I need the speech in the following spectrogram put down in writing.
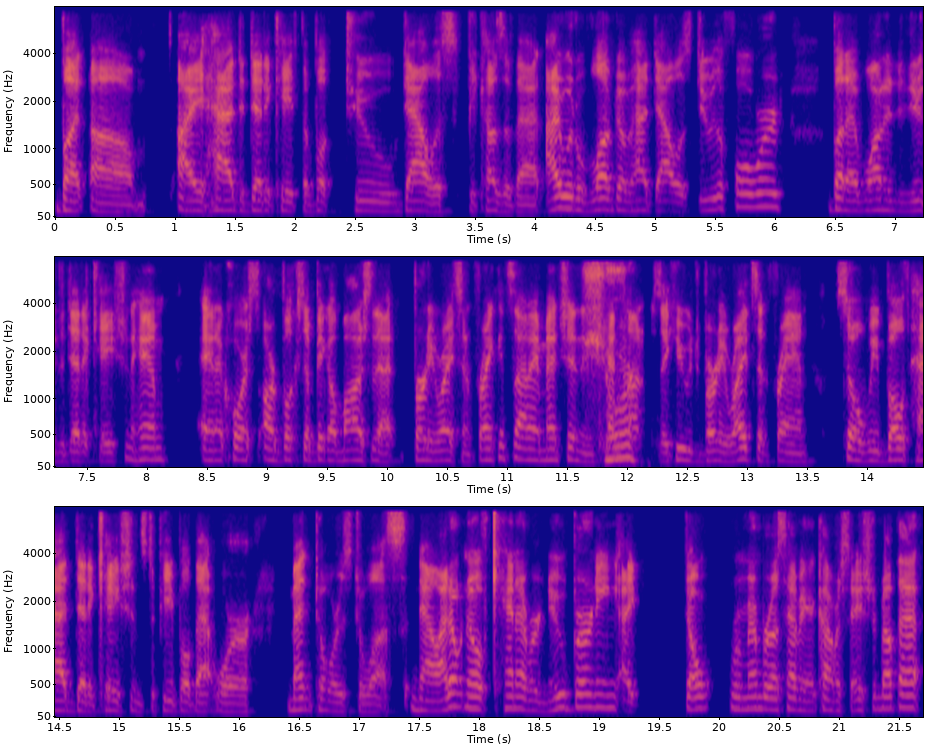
But um, I had to dedicate the book to Dallas because of that. I would have loved to have had Dallas do the forward, but I wanted to do the dedication to him. And of course, our book's a big homage to that Bernie Wrightson Frankenstein I mentioned, and Ken Hunt was a huge Bernie Wrightson fan. So we both had dedications to people that were mentors to us. Now, I don't know if Ken ever knew Bernie. I don't remember us having a conversation about that,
